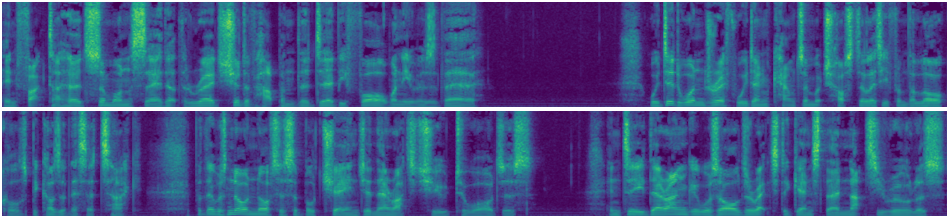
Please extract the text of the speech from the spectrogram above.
In fact, I heard someone say that the raid should have happened the day before when he was there. We did wonder if we'd encounter much hostility from the locals because of this attack, but there was no noticeable change in their attitude towards us. Indeed, their anger was all directed against their Nazi rulers,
